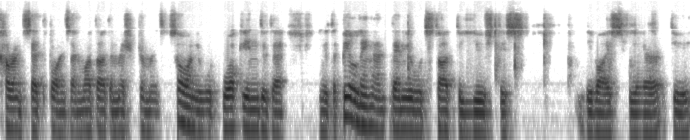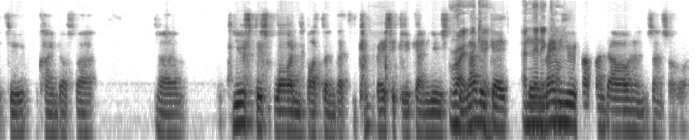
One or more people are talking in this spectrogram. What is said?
current set points and what are the measurements and so on. You would walk into the into the building and then you would start to use this device here to to kind of uh, uh, use this one button that you can basically can use right, to navigate okay. and the then menu up and down and so on.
